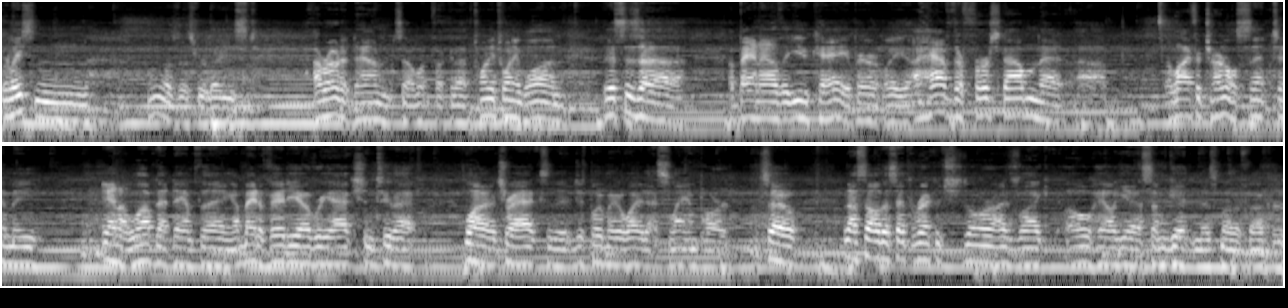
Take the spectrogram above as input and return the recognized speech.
Released in, when was this released? I wrote it down so I wouldn't fuck it up. 2021. This is a, a band out of the UK apparently. I have their first album that uh, Life Eternal sent to me and I love that damn thing. I made a video reaction to that one of the tracks and it just blew me away, that slam part. So when I saw this at the record store, I was like, oh hell yes, I'm getting this motherfucker.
